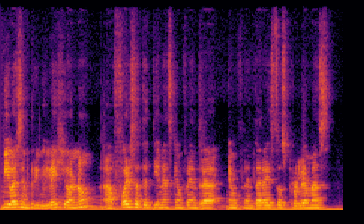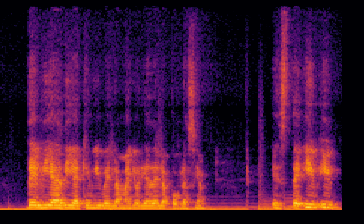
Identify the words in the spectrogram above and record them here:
vivas en privilegio no, a fuerza te tienes que enfrentar, a estos problemas del día a día que vive la mayoría de la población. Este, y,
